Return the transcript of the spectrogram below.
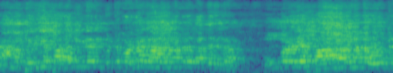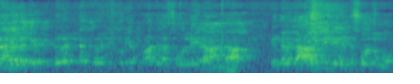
நாங்க பெரிய பதவிகள் விட்டு போட்டு பாராளுமன்றத்துக்கு வந்திருக்கிறோம். உங்களுடைய பாராளுமன்ற உறுப்பினர்களுக்கு கேட்ட கேள்விக்குரிய பதில சொல்லிடாண்டா எங்களுக்கு அறிவியல் என்று சொல்லுங்க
